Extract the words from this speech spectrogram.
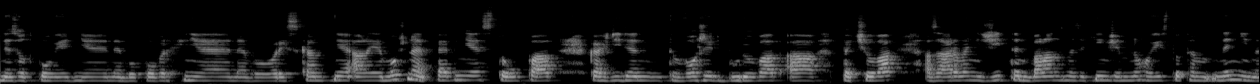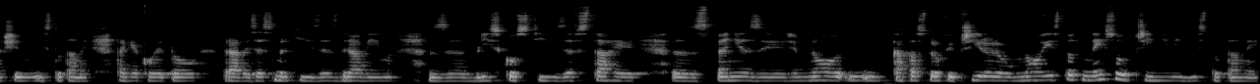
nezodpovědně nebo povrchně nebo riskantně, ale je možné pevně stoupat, každý den tvořit, budovat a pečovat a zároveň žít ten balans mezi tím, že mnoho jistot není našimi jistotami, tak jako je to právě ze smrtí, ze zdravím, z blízkostí, ze vztahy, z penězi, že mnoho katastrofy přírodou, mnoho jistot nejsou přímými jistotami.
